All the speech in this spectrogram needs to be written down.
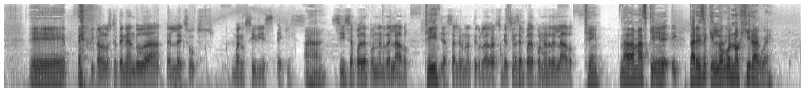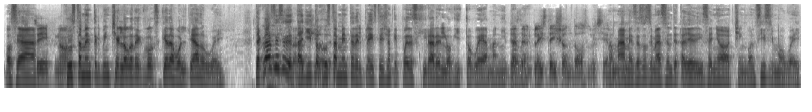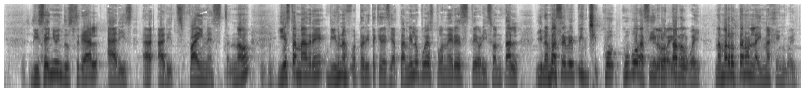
Eh, Y para los que tenían duda, el Xbox, bueno, Series X, ajá. sí se puede poner de lado. Sí, Ya salió un artículo de Ah, que sí se puede poner de lado. sí. Nada más que Y que- y- parece que el logo Ah, no gira, güey. O sea, Sí, no. justamente el pinche logo de Xbox queda volteado, güey. ¿Te acuerdas de Güey, ese detallito chido justamente del PlayStation que puedes girar el loguito, güey, a manita, Desde güey? el PlayStation 2 lo No hicieron. mames, eso se me hace un detalle de diseño chingoncísimo, güey. Eso Diseño industrial at its, a- at its finest, ¿no? Y esta madre, vi una foto ahorita que decía, también lo puedes poner este horizontal. Y nada más se ve pinche cu- cubo así Pero, rotado, no. güey. Nada más rotaron la imagen, güey.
